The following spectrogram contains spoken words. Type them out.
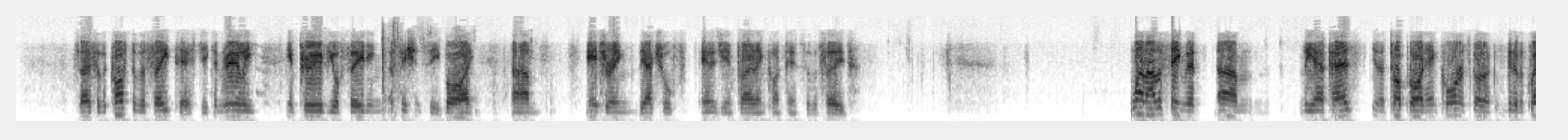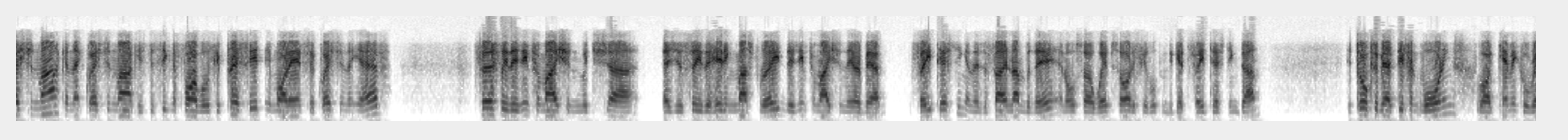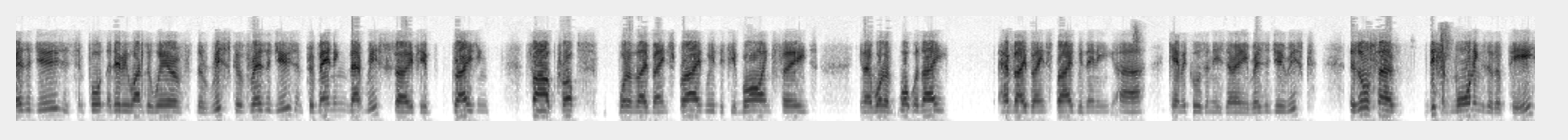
So for the cost of a feed test you can really improve your feeding efficiency by um, entering the actual energy and protein contents of the feed. One other thing that um, the app has in the top right hand corner, it's got a bit of a question mark, and that question mark is to signify, well, if you press it, it might answer a question that you have. Firstly, there's information which, uh, as you'll see, the heading must read. There's information there about feed testing, and there's a phone number there, and also a website if you're looking to get feed testing done. It talks about different warnings, like chemical residues. It's important that everyone's aware of the risk of residues and preventing that risk. So if you're grazing failed crops, what have they been sprayed with? If you're buying feeds, you know, what have, what were they, have they been sprayed with any uh, chemicals and is there any residue risk? There's also different warnings that appear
